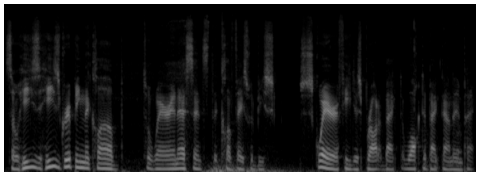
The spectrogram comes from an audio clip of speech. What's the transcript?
so he's he's gripping the club to where, in essence, the club face would be square if he just brought it back to walked it back down to impact.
